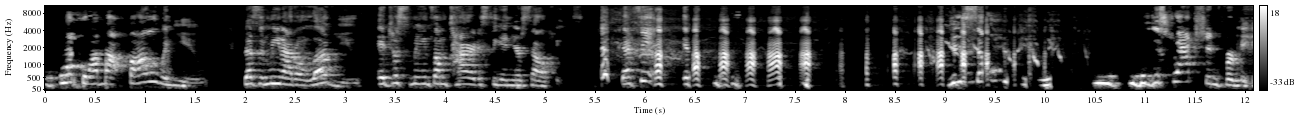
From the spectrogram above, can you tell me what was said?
that I'm not following you doesn't mean I don't love you. It just means I'm tired of seeing your selfies. That's it. your selfie is a distraction for me.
